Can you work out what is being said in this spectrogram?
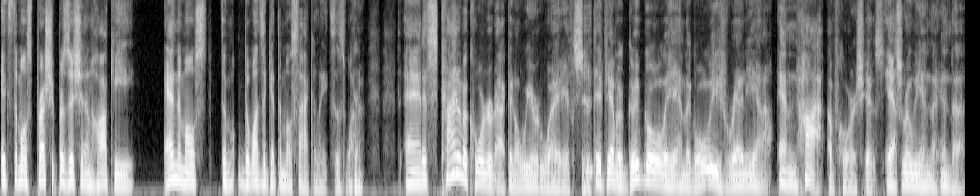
it's the most pressure position in hockey and the most the the ones that get the most accolades as well. Yeah. And It's kind of a quarterback in a weird way. It's if you have a good goalie and the goalie's ready and, and hot, of course, is it's really in the in the.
